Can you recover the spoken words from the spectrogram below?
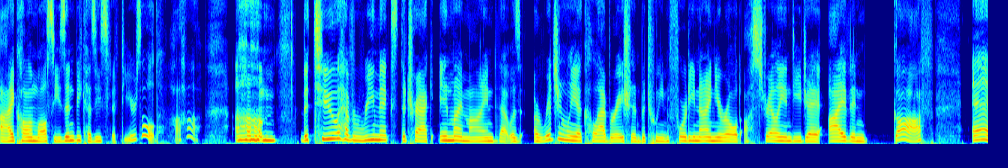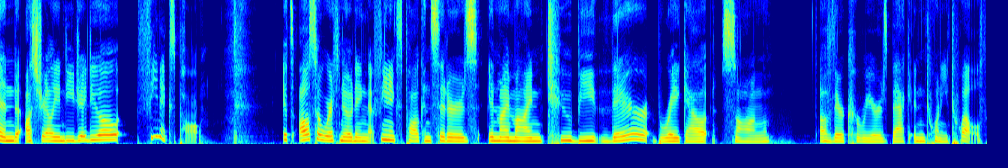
I call him well seasoned because he's 50 years old. Haha. Um, the two have remixed the track In My Mind that was originally a collaboration between 49 year old Australian DJ Ivan Gough and Australian DJ duo Feenixpawl. It's also worth noting that Feenixpawl considers In My Mind to be their breakout song of their careers back in 2012.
